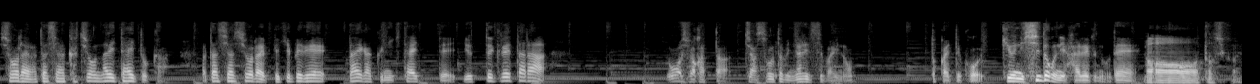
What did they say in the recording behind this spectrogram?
将来私は課長になりたいとか、私は将来ペケペケ大学に行きたいって言ってくれたら、よし、わかった。じゃあそのために何すればいいの？とか言ってこう、急に指導に入れるので、ああ、確かに。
